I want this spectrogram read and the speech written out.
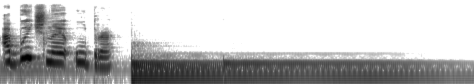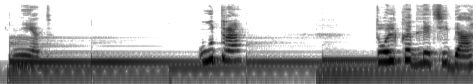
Обычное утро. Нет. Утро только для тебя.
